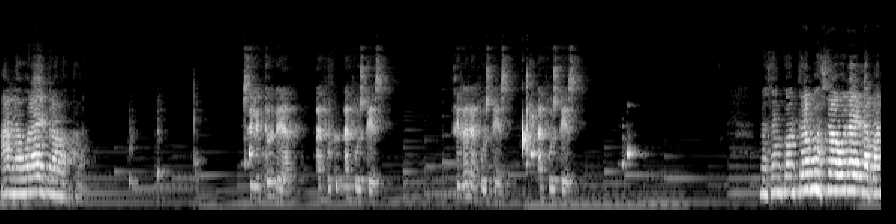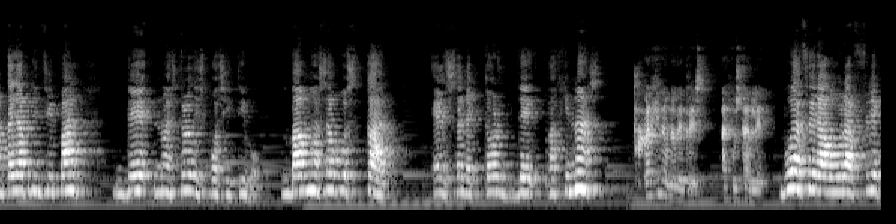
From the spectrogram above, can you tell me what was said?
a la hora de trabajar. Selector de app. Ajustes. Cerrar ajustes. Ajustes. Nos encontramos ahora en la pantalla principal de nuestro dispositivo. Vamos a buscar el selector de páginas. Página 1 de 3. Ajustable. Voy a hacer ahora flick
